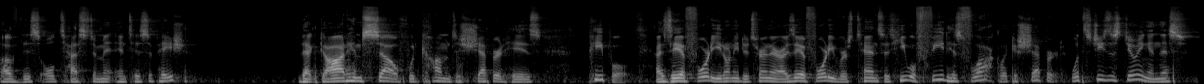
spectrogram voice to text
of this Old Testament anticipation that God Himself would come to shepherd His people. Isaiah 40, you don't need to turn there. Isaiah 40, verse 10 says, He will feed his flock like a shepherd. What's Jesus doing in this,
